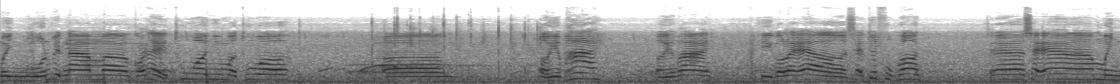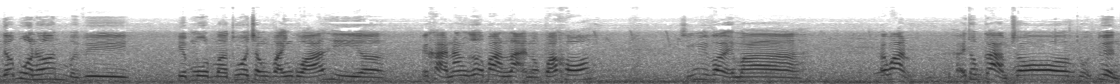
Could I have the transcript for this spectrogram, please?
mình muốn Việt Nam à, có thể thua nhưng mà thua uh, ở hiệp 2 Ở hiệp 2 thì có lẽ uh, sẽ thuyết phục hơn. Sẽ sẽ à, mình đỡ buồn hơn. Bởi vì hiệp 1 mà thua trong vánh quá thì uh, cái khả năng gỡ bàn lại nó quá khó. Chính vì vậy mà các bạn hãy thông cảm cho đội tuyển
